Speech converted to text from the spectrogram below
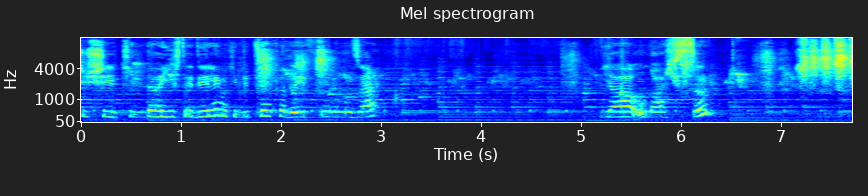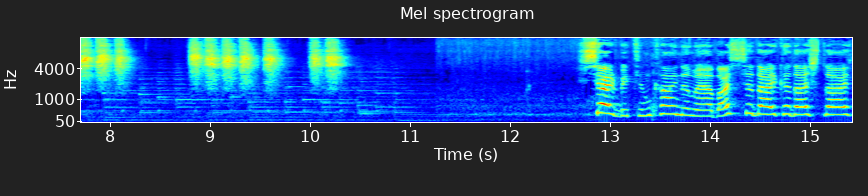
şu şekilde ayırt edelim ki bütün kadayıflarımıza yağ ulaşsın. Şerbetim kaynamaya başladı arkadaşlar.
